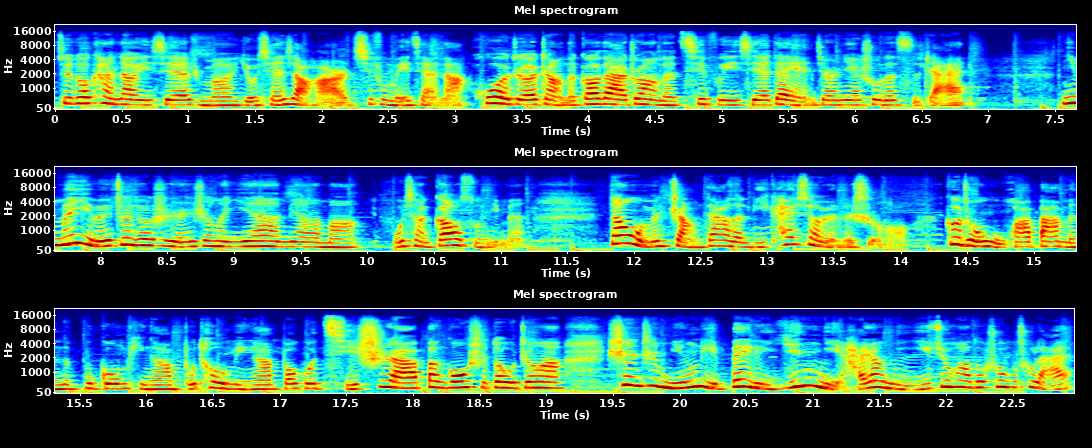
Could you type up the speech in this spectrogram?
最多看到一些什么有钱小孩欺负没钱的，或者长得高大壮的欺负一些戴眼镜念书的死宅。你们以为这就是人生的阴暗面了吗？我想告诉你们，当我们长大了离开校园的时候，各种五花八门的不公平啊、不透明啊，包括歧视啊、办公室斗争啊，甚至明里背里阴你，还让你一句话都说不出来。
